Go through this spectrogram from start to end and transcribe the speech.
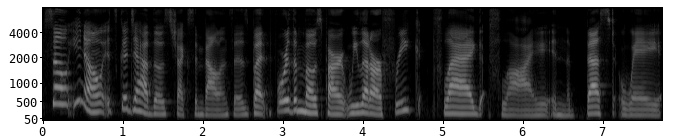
so, you know, it's good to have those checks and balances, but for the most part, we let our freak flag fly in the best way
